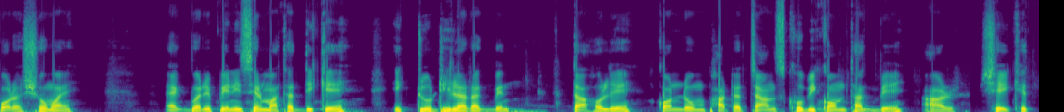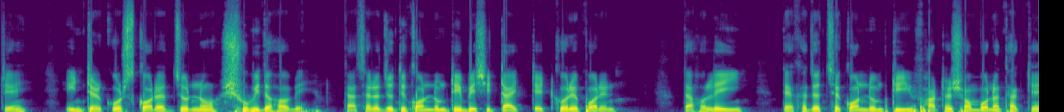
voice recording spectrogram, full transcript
পরার সময় একবারে পেনিসের মাথার দিকে একটু ঢিলা রাখবেন, তাহলে কন্ডোম ফাটার চান্স খুবই কম থাকবে আর সেই ক্ষেত্রে ইন্টারকোর্স করার জন্য সুবিধা হবে। তাছাড়া যদি কন্ডোমটি বেশি টাইট টাইট করে পড়েন তাহলেই দেখা যাচ্ছে কন্ডোমটি ফাটার সম্ভাবনা থাকে,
